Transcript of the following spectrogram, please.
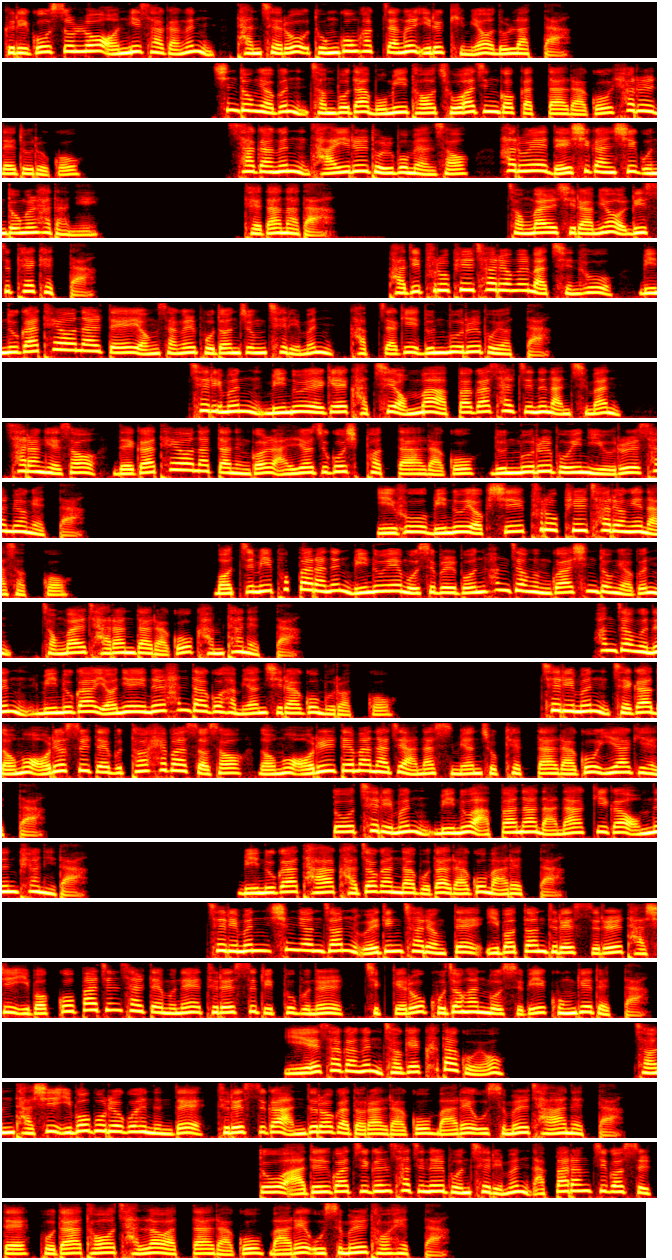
그리고 솔로 언니 사강은 단체로 동공 확장을 일으키며 놀랐다. 신동엽은 전보다 몸이 더 좋아진 것 같다라고 혀를 내두르고 사강은 가이를 돌보면서 하루에 4시간씩 운동을 하다니 대단하다. 정말 지라며 리스펙했다. 바디 프로필 촬영을 마친 후 민우가 태어날 때의 영상을 보던 중 채림은 갑자기 눈물을 보였다. 채림은 민우에게 같이 엄마 아빠가 살지는 않지만 사랑해서 내가 태어났다는 걸 알려주고 싶었다 라고 눈물을 보인 이유를 설명했다. 이후 민우 역시 프로필 촬영에 나섰고 멋짐이 폭발하는 민우의 모습을 본 황정음과 신동엽은 정말 잘한다라고 감탄했다. 황정은은 민우가 연예인을 한다고 하면 지라고 물었고 채림은 제가 너무 어렸을 때부터 해봤어서 너무 어릴 때만 하지 않았으면 좋겠다라고 이야기했다. 또 채림은 민우 아빠나 나나 끼가 없는 편이다. 민우가 다 가져갔나 보다 라고 말했다. 채림은 10년 전 웨딩 촬영 때 입었던 드레스를 다시 입었고 빠진 살 때문에 드레스 뒷부분을 집게로 고정한 모습이 공개됐다. 이에 사강은 저게 크다고요. 전 다시 입어보려고 했는데 드레스가 안 들어가더라 라고 말해 웃음을 자아냈다. 또 아들과 찍은 사진을 본 채림은 아빠랑 찍었을 때 보다 더 잘 나왔다 라고 말해 웃음을 더했다.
